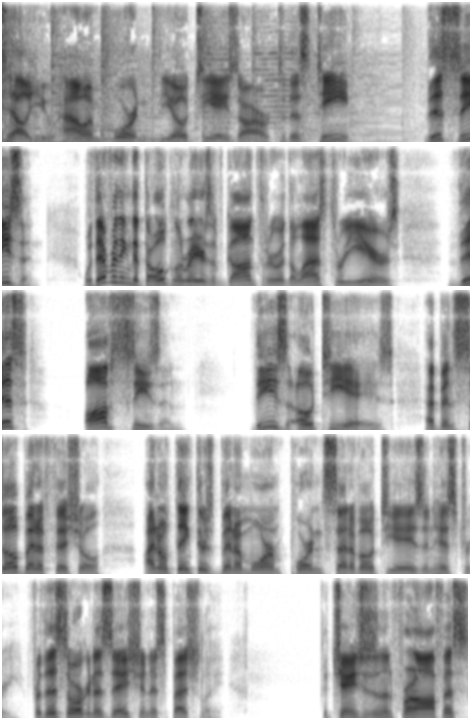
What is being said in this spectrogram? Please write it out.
tell you how important the OTAs are to this team this season. With everything that the Oakland Raiders have gone through in the last three years, this offseason, these OTAs have been so beneficial. I don't think there's been a more important set of OTAs in history, for this organization especially. The changes in the front office,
